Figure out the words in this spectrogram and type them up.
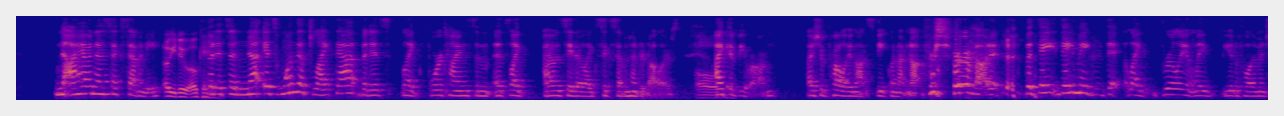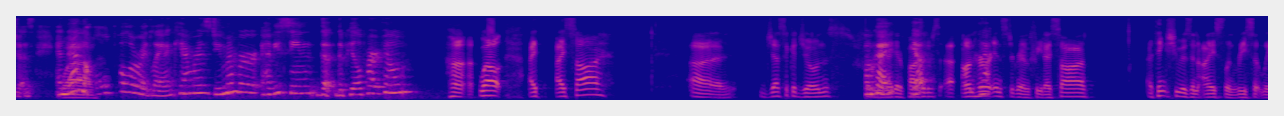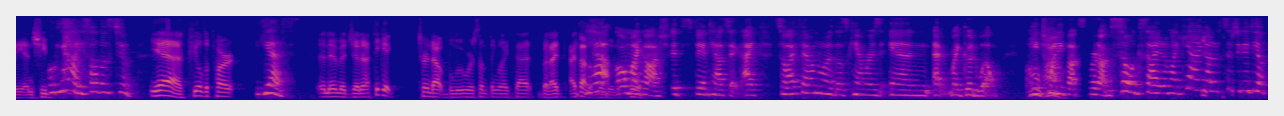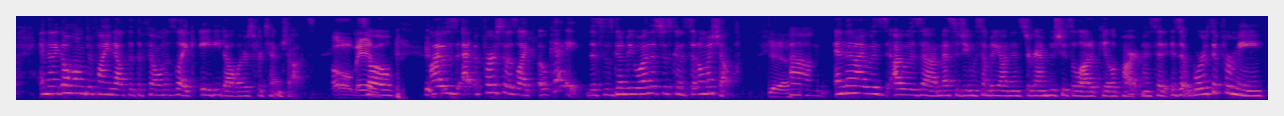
no i have an sx70 Oh, you do. Okay. but it's a nut it's one that's like that but it's like four times the it's like i would say they're like six seven hundred dollars oh, I could be wrong. I should probably not speak when I'm not for sure about it. But they they make the, like brilliantly beautiful images. And then the old Polaroid land cameras. Do you remember? Have you seen the the peel apart film? Huh. Well, I I saw uh, Jessica Jones from Okay, Negative yep. Positives uh, on her Yeah. Instagram feed. I saw. I think she was in Iceland recently, and she Oh yeah, I saw those too. yeah peeled apart Yes. an image, and I think it turned out blue or something like that. But I I thought yeah. it really Oh my cool. gosh, it's fantastic. I so I found one of those cameras in at my Goodwill. Oh, Paid 20 wow. bucks for it. I'm so excited. I'm like, yeah, I got it. such a good deal. And then I go home to find out that the film is like $80 for 10 shots. Oh man. So I was at first I was like, okay, this is gonna be one that's just gonna sit on my shelf. Yeah. Um, and then I was I was uh, messaging with somebody on Instagram who shoots a lot of peel apart, and I said, is it worth it for me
